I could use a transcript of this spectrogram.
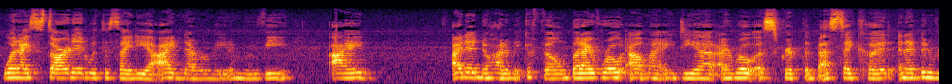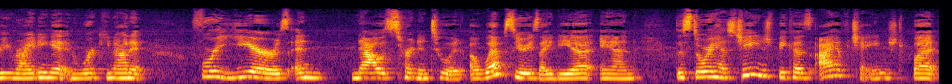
When I started with this idea, I'd never made a movie. I I didn't know how to make a film, but I wrote out my idea. I wrote a script the best I could, and I've been rewriting it and working on it for years. And now it's turned into a, a web series idea, and the story has changed because I have changed, but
